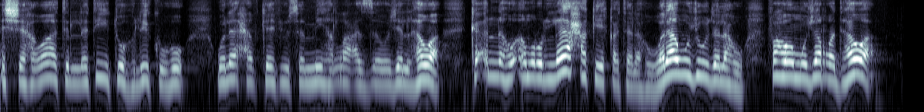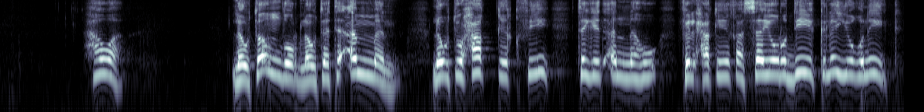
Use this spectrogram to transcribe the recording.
الشهوات التي تهلكه. ولاحظ كيف يسميها الله عز وجل هوى كأنه أمر لا حقيقة له ولا وجود له فهو مجرد هوى. هوى. لو تنظر لو تتأمل لو تحقق فيه تجد أنه في الحقيقة سيرديك لن يغنيك.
